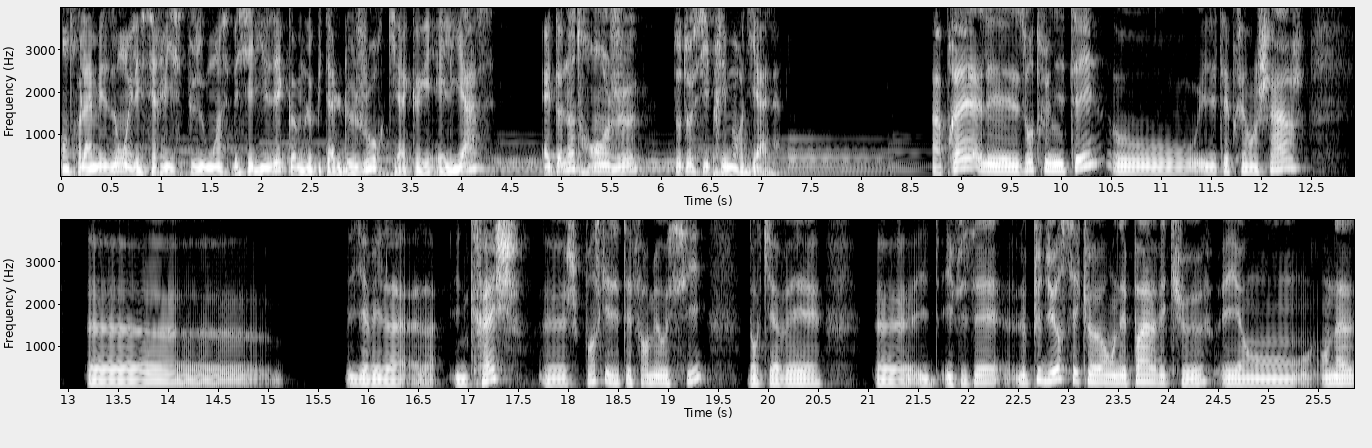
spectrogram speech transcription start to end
entre la maison et les services plus ou moins spécialisés comme l'hôpital de jour qui accueille Elias est un autre enjeu tout aussi primordial. Après, les autres unités où il était pris en charge, euh, il y avait une crèche. Euh, je pense qu'ils étaient formés aussi. Donc il y avait, euh, ils, faisaient. Le plus dur, c'est qu'on n'est pas avec eux et on, on a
